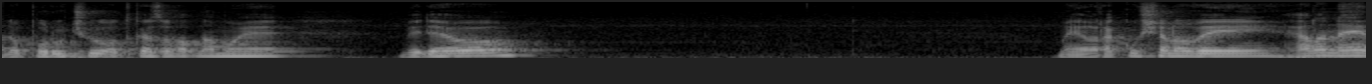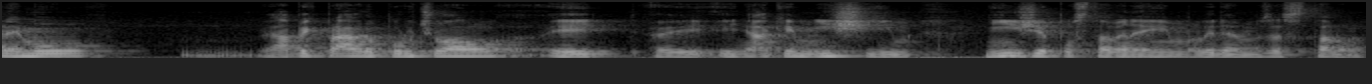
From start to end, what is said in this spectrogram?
doporučuji odkazovat na moje video mail Rakušanovi, hele ne, nemu, já bych právě doporučoval i, i, i nějakým nižším, níže postaveným lidem ze stanu.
